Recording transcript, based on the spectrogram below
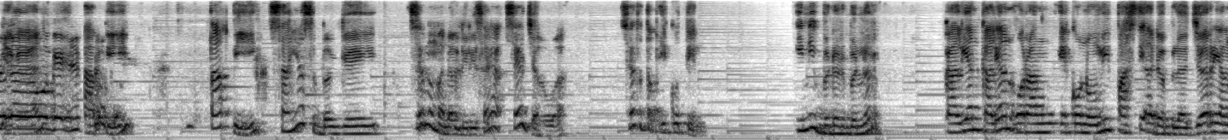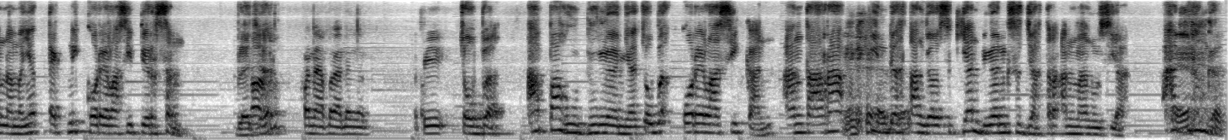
Ya kan? gitu. tapi tapi saya sebagai saya memandang diri saya saya Jawa saya tetap ikutin. Ini benar-benar kalian-kalian orang ekonomi pasti ada belajar yang namanya teknik korelasi Pearson. Belajar? Oh, pernah pernah dengar. Tapi coba apa hubungannya? Coba korelasikan antara pindah tanggal sekian dengan kesejahteraan manusia. Ada eh. nggak?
